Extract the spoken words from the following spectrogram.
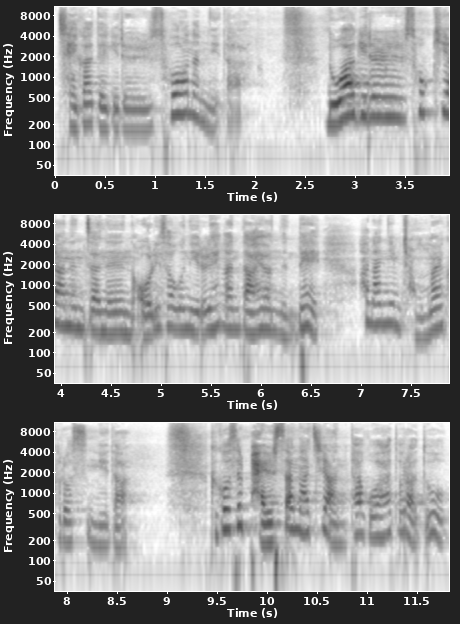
제가 되기를 소원합니다. 노하기를 속히 하는 자는 어리석은 일을 행한다 하였는데, 하나님 정말 그렇습니다. 그것을 발산하지 않다고 하더라도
